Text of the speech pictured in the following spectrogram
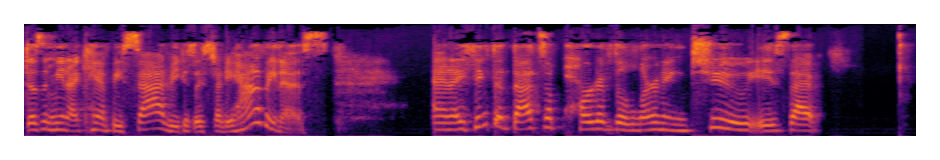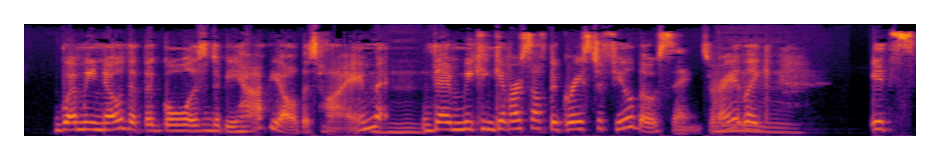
Doesn't mean I can't be sad because I study happiness. And I think that that's a part of the learning too, is that when we know that the goal isn't to be happy all the time, mm-hmm. then we can give ourselves the grace to feel those things, right? Mm. Like it's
